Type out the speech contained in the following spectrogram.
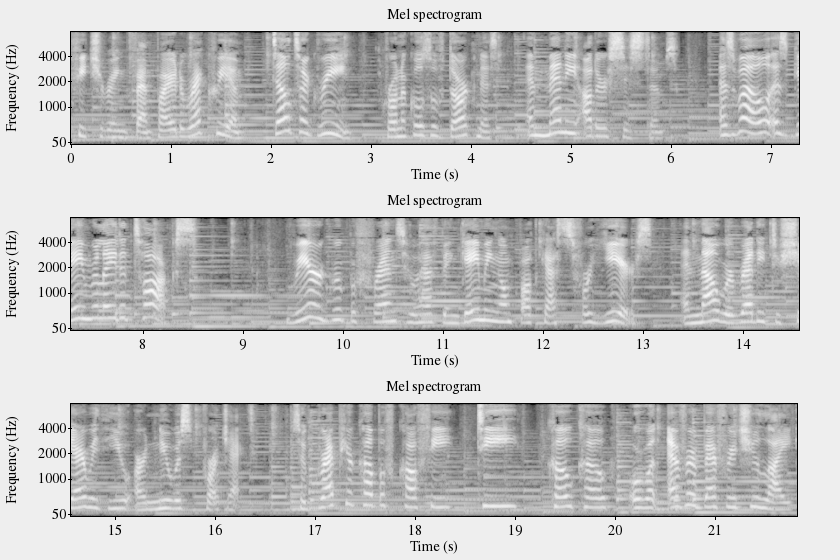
featuring Vampire the Requiem, Delta Green, Chronicles of Darkness, and many other systems, as well as game related talks. We're a group of friends who have been gaming on podcasts for years, and now we're ready to share with you our newest project. So grab your cup of coffee, tea, cocoa, or whatever beverage you like,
